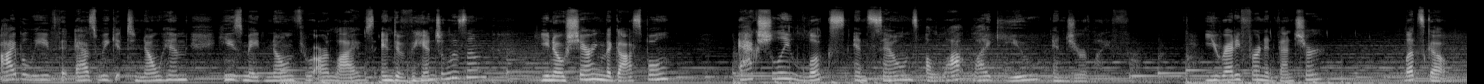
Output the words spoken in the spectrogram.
I believe that as we get to know Him, He's made known through our lives, and evangelism, you know, sharing the gospel, actually looks and sounds a lot like you and your life. You ready for an adventure? Let's go.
